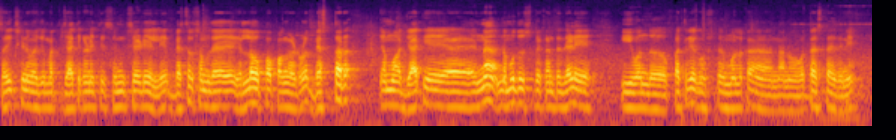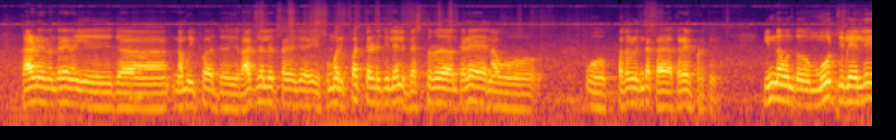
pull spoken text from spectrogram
ಶೈಕ್ಷಣಿಕವಾಗಿ ಮತ್ತು ಜಾತಿ ಗಣತಿ ಸಮೀಕ್ಷೆ ಬೆಸ್ತರ ಸಮುದಾಯ ಎಲ್ಲ ಉಪಪಂಗಡಗಳು ಬೆಸ್ತರ್ ಎಂಬ ಜಾತಿಯನ್ನು ನಮೂದಿಸ್ಬೇಕಂತಂದೇಳಿ ಈ ಒಂದು ಪತ್ರಿಕಾಗೋಷ್ಠಿ ಮೂಲಕ ನಾನು ಒತ್ತಾಯಿಸ್ತಾ ಇದ್ದೀನಿ. ಕಾರಣ ಏನಂದರೆ ಈಗ ನಮ್ಮ ಇಪ್ಪ ರಾಜ್ಯದಲ್ಲಿರ್ತ ಸುಮಾರು ಇಪ್ಪತ್ತೆರಡು ಜಿಲ್ಲೆಯಲ್ಲಿ ಬೆಸ್ತರ್ ಅಂತೇಳಿ ನಾವು ಪದಗಳಿಂದ ಕರೆಯಲ್ಪಡ್ತೀವಿ. ಇನ್ನು ಒಂದು ಮೂರು ಜಿಲ್ಲೆಯಲ್ಲಿ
